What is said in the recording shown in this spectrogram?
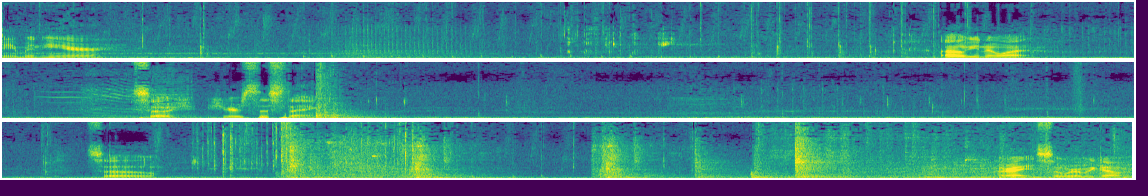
came in here. Oh, you know what? So here's this thing. So Alright, so where are we going?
